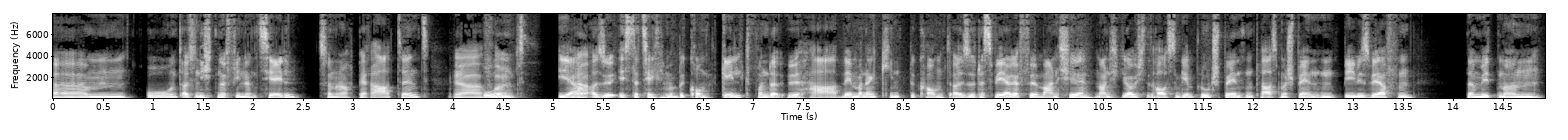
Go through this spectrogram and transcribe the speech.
Ähm, und also nicht nur finanziell, sondern auch beratend. Ja, voll. Und ja, Ja. also ist tatsächlich, man bekommt Geld von der ÖH, wenn man ein Kind bekommt. Also das wäre für manche, manche glaube ich da draußen gehen Blut spenden, Plasma spenden, Babys werfen, damit man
